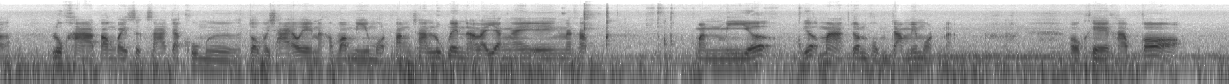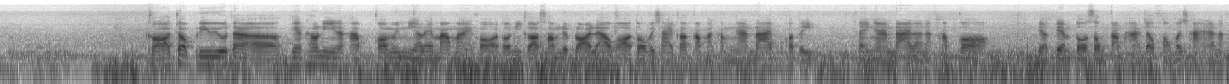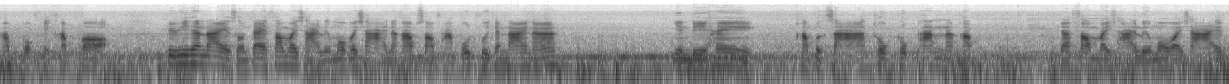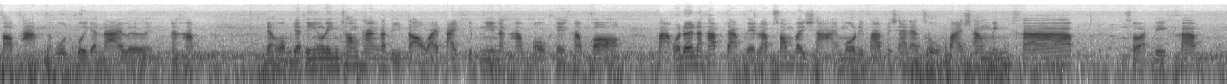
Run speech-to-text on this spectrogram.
ลูกค้าต้องไปศึกษาจากคู่มือตัวไฟฉายเอาเองนะครับ ว่ามีโหมดฟังก์ชันลูกเล่นอะไรยังไงเองนะครับ มันมีเยอะเยอะมากจนผมจำไม่หมดนะโอเคครับก็ ขอจบรีวิวแต่เพียงเท่านี้นะครับ ก็ไม่มีอะไรมากมาย ก็ตัวนี้ก็ซ่อมเรียบร้อยแล้วก็ตัวไฟฉายก็กลับมาทำงานได้ปกติใช้งานได้แล้วนะครับ ก็เดี๋ยวเตรียมตัวส่งกลับหาเจ้าของไฟฉายแล้วนะครับโอเคครับก็พี่ๆท่านใดสนใจซ่อมไฟฉายหรือโมไฟฉายนะครับ สอบถามพูดคุยกันได้นะ ยินดีให้คำปรึกษาทุกทุกท่านนะครับ จะซ่อมไฟฉายหรือโมไฟฉายสอบถามพูดคุยกันได้เลยนะครับ เดี๋ยวผมจะทิ้งลิงก์ช่องทางการติดต่อไว้ใต้คลิปนี้นะครับ โอเคครับ ก็ฝากไว้ด้วยนะครับ จากเพจรับซ่อมไฟฉายโมดิฟายไฟฉายแรงสูงบายช่างมิ้นครับ สวัสดีครับ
